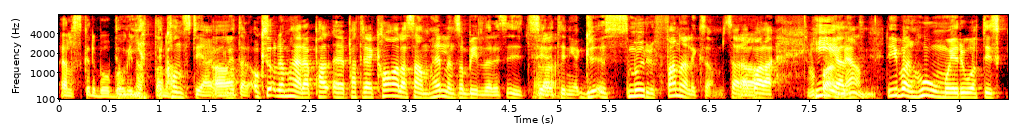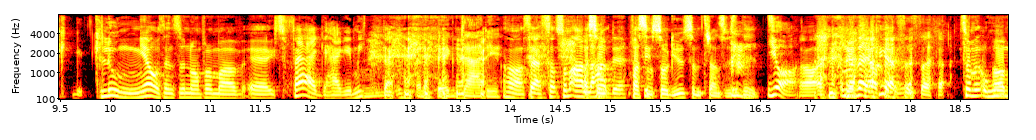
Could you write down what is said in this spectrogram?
Ja, älskade De och är Gnuttarna. jättekonstiga. Ja. gnuttar. Också de här pa- eh, patriarkala samhällen som bildades i serietidningar. Gr- Smurfarna liksom. Så här, bara Det var bara helt, män. det är ju bara en homoerotisk klunga och sen så någon form av eh, faghag i mitten. Eller Big Daddy. ja, så här, som, som alla Alltså, hade. fast som såg ut som transvestit. Ja, ja. men verkligen. Som, hon, Ja, var, hon,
